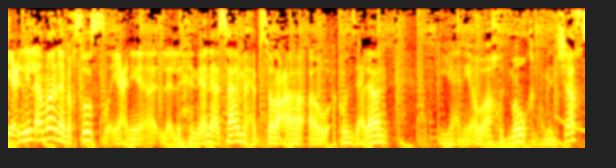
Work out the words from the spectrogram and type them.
يعني للأمانة بخصوص يعني إني أنا اسامح بسرعة أو أكون زعلان يعني أو أخذ موقف من شخص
